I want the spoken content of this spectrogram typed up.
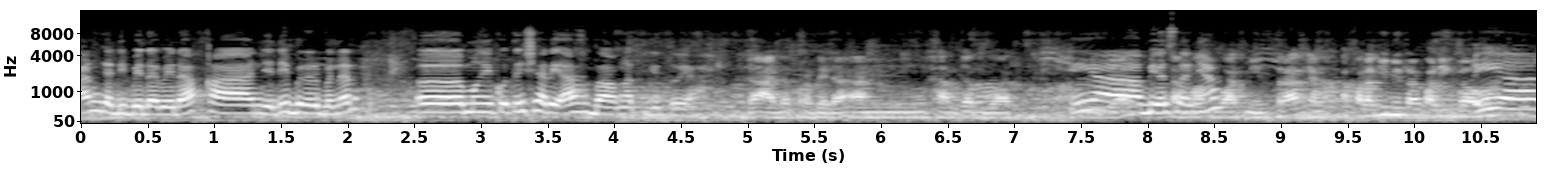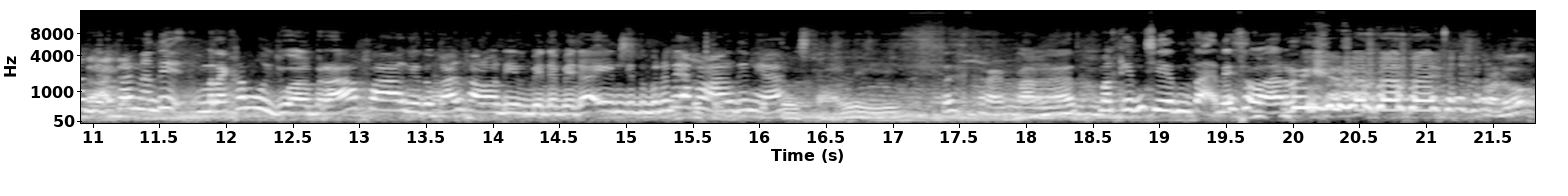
kan, nggak dibeda-bedakan. Jadi benar-benar eh, mengikuti syariah banget gitu ya. nggak ada perbedaan harga buat Iya, leader biasanya. sama buat mitra yang apalagi mitra paling bawah Iya, gitu ada. kan nanti mereka mau jual berapa gitu kan kalau dibeda-bedain gitu bener ya Kang Aldin ya. betul sekali Wih, keren banget. Makin cinta deh sama Armin. produk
